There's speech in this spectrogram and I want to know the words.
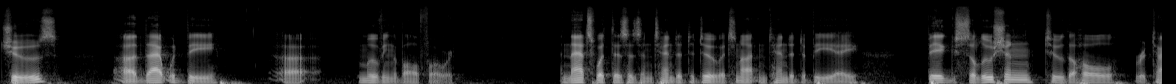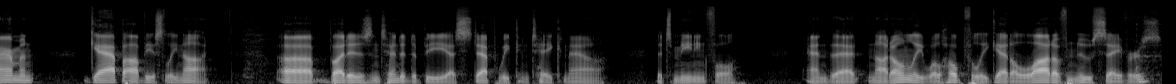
choose, uh, that would be uh, moving the ball forward. And that's what this is intended to do. It's not intended to be a big solution to the whole retirement gap, obviously not. Uh, but it is intended to be a step we can take now that's meaningful and that not only will hopefully get a lot of new savers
